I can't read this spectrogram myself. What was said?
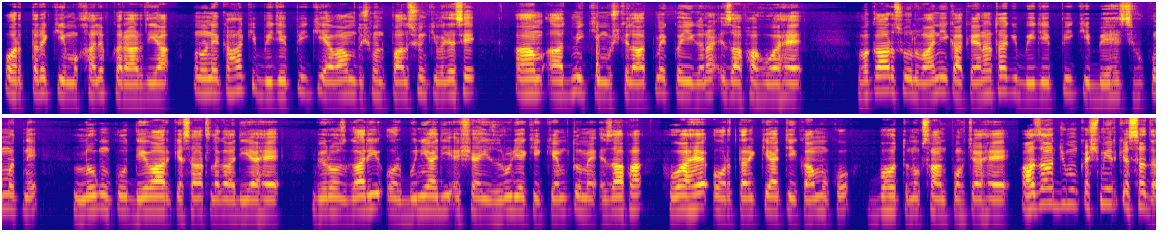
اور ترقی مخالف قرار دیا۔ انہوں نے کہا کہ بی جے پی کی عوام دشمن پالیسیوں کی وجہ سے عام آدمی کی مشکلات میں کئی گنا اضافہ ہوا ہے۔ وقار رسول وانی کا کہنا تھا کہ بی جے پی کی بے حص حکومت نے لوگوں کو دیوار کے ساتھ لگا دیا ہے۔ بے روزگاری اور بنیادی اشیائی ضروریہ کی قیمتوں میں اضافہ ہوا ہے اور ترقیاتی کاموں کو بہت نقصان پہنچا ہے۔ آزاد جموں کشمیر کے صدر،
